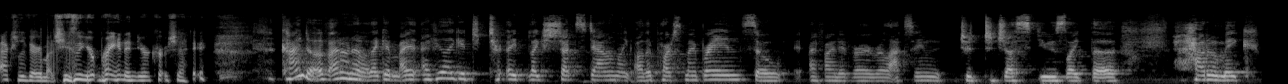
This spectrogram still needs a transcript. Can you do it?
actually very much using your brain in your crochet. Kind of. I don't know. Like it, I, I feel like it it, it like shuts down like other parts of my brain. So I find it very relaxing to, to just use like the how to make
